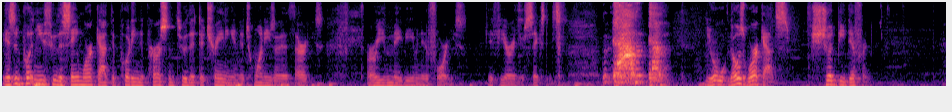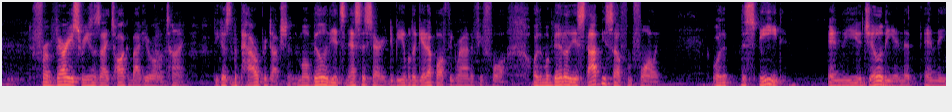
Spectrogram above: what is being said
isn't putting you through the same workout they're putting the person through that they're training in the 20s or the 30s, or even maybe even in the 40s if you're in your 60s. your, those workouts should be different for various reasons I talk about here all the time because of the power production, the mobility that's necessary to be able to get up off the ground if you fall, or the mobility to stop yourself from falling, or the, the speed and the agility and the and the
